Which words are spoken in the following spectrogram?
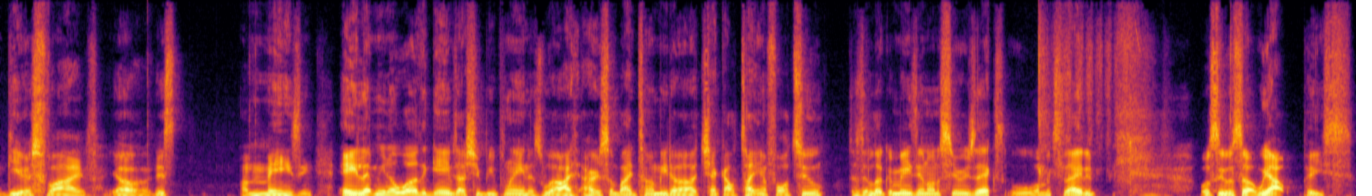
Gears 5, yo, this amazing. Hey, let me know what other games I should be playing as well. I, I heard somebody tell me to uh, check out Titanfall 2. Does it look amazing on the Series X? Ooh, I'm excited. We'll see what's up. We out. Peace.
